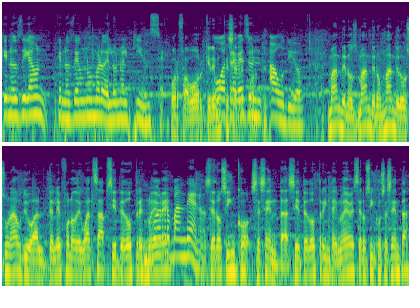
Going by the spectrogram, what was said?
que nos diga un, que nos dé un número del 1 al 15. Por favor, queremos O a que se través de un audio. Mándenos, mándenos, mándenos un audio al teléfono de WhatsApp 7239 Borbandeanos. 0560 7239 0560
